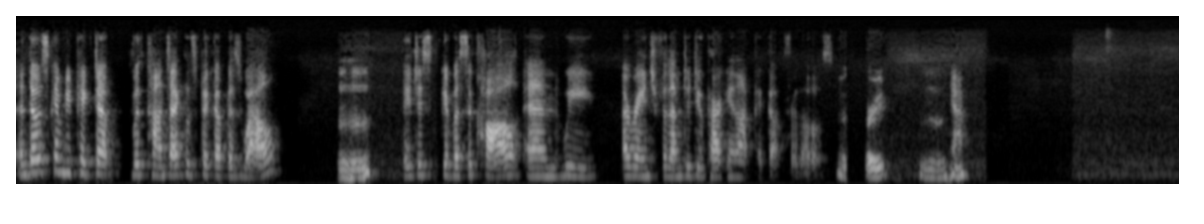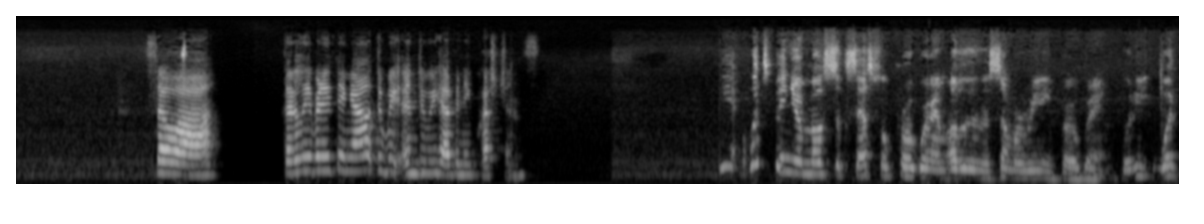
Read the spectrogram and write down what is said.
And those can be picked up with contactless pickup as well. Mm-hmm. They just give us a call and we arrange for them to do parking lot pickup for those. That's great. Mm-hmm. Yeah. So, uh, did I leave anything out? Do we and do we have any questions? Yeah, what's been your most successful program other than the summer reading program? What do you, what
